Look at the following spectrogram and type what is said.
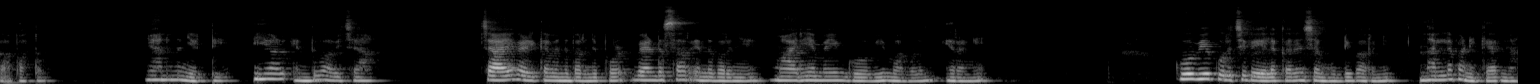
കാപ്പാത്തും? ഞാനൊന്ന് ഞെട്ടി ഇയാൾ എന്തു ഭാവിച്ചാ? ചായ കഴിക്കാമെന്ന് പറഞ്ഞപ്പോൾ വേണ്ട സാർ എന്ന് പറഞ്ഞ് മാരിയമ്മയും ഗോപിയും മകളും ഇറങ്ങി. ഗോപിയെക്കുറിച്ച് വേലക്കാരൻ ശങ്കുണ്ടി പറഞ്ഞു നല്ല പണിക്കാരനാ.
